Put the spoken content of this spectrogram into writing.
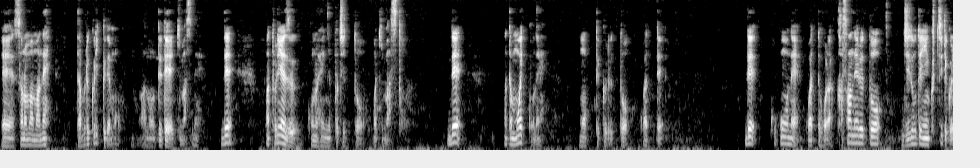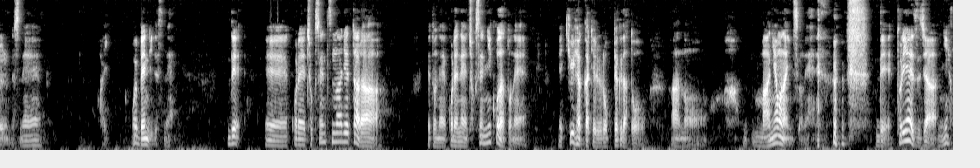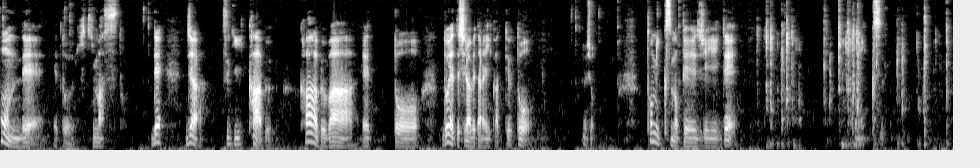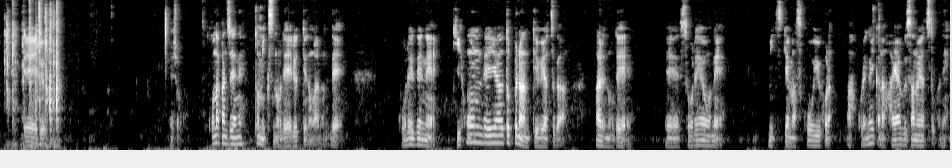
えー、そのままね、ダブルクリックでもあの出てきますね。で、まあ、とりあえずこの辺にポチッと置きますと。で、またもう一個ね、持ってくると、こうやってで、ここをね、こうやってほら、重ねると自動的にくっついてくれるんですね。これ便利ですね。で、えー、これ直線つなげたら、えっとね、これね、直線2個だとね、900×600 だと、あの、間に合わないんですよね で、とりあえずじゃあ2本で、えっと、引きますと。で、じゃあ次カーブ。カーブは、えっと、どうやって調べたらいいかっていうと、よいしょ。トミックスのページで、トミックス、レール、よいしょ。こんな感じでね、トミックスのレールっていうのがあるんで、これでね、基本レイアウトプランっていうやつがあるので、えー、それをね、見つけます。こういうほら、あ、これがいいかな。はやぶさのやつとかね。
